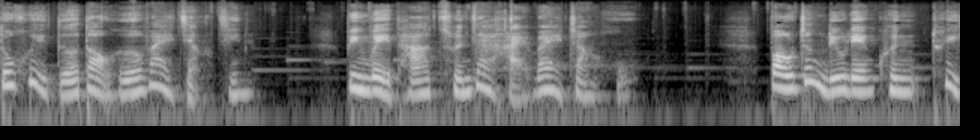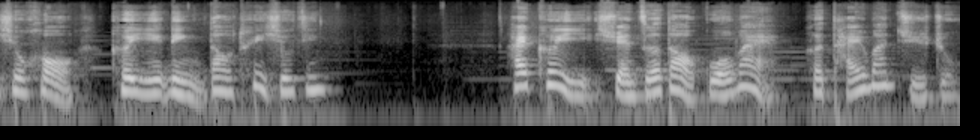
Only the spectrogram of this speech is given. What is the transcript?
都会得到额外奖金，并为他存在海外账户，保证刘连坤退休后可以领到退休金，还可以选择到国外和台湾居住。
